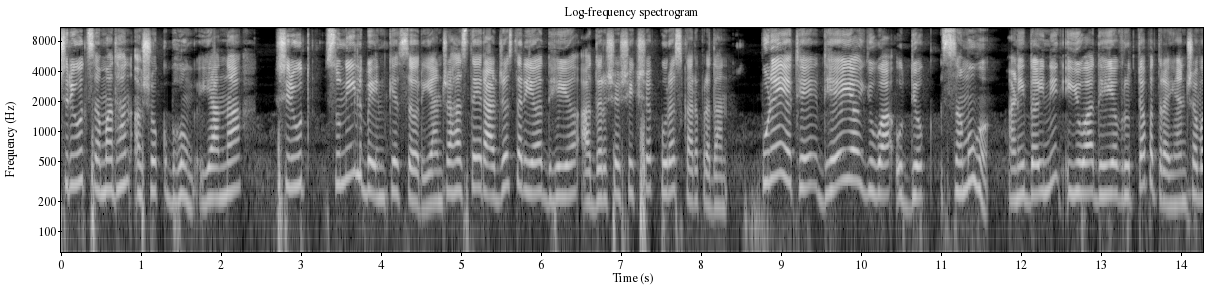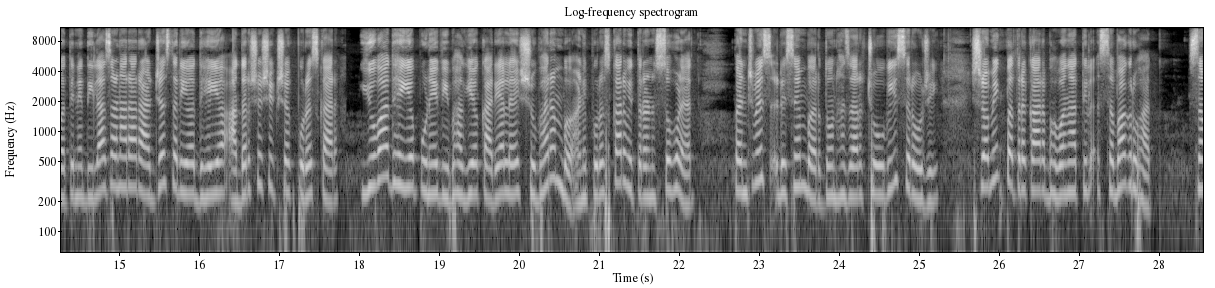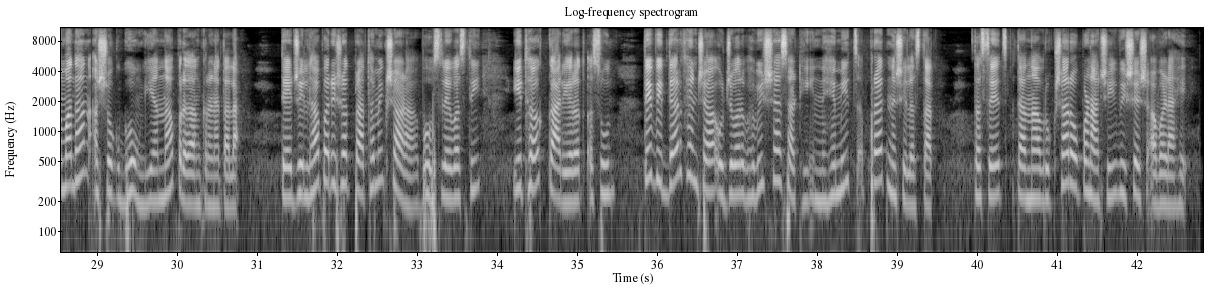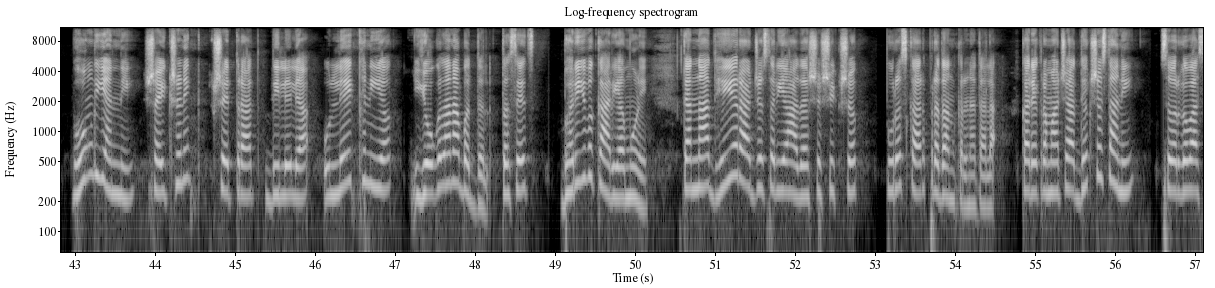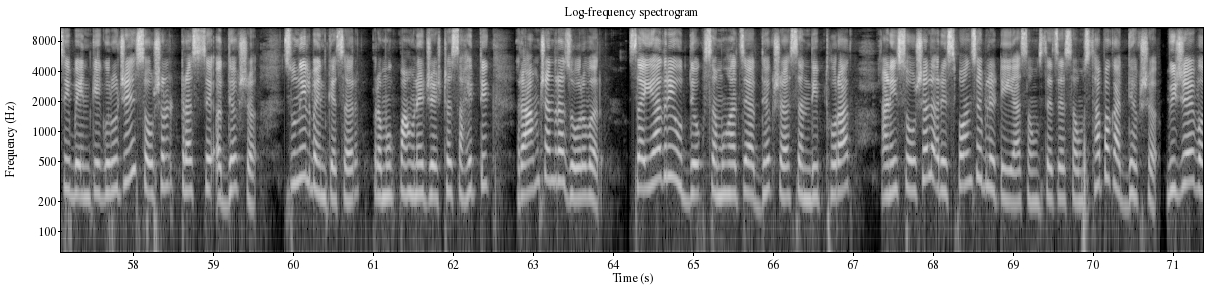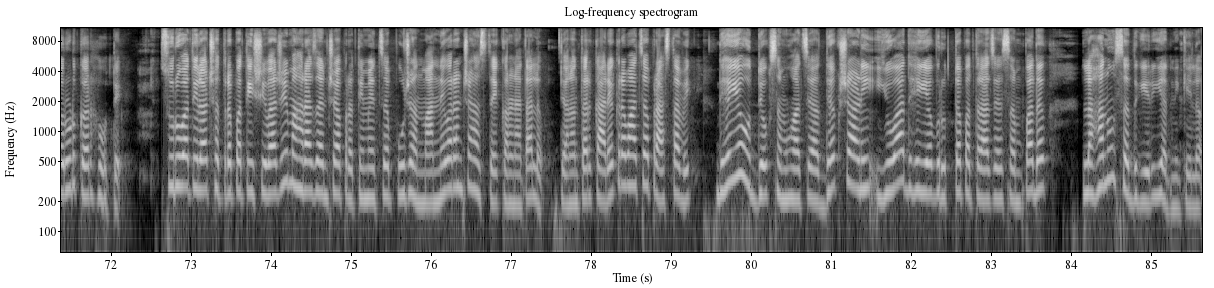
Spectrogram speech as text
श्रीयुत समाधान अशोक भोंग यांना श्रीयुत सुनील बेनके सर यांच्या हस्ते राज्यस्तरीय ध्येय आदर्श शिक्षक पुरस्कार प्रदान. पुणे येथे ध्येय युवा उद्योग समूह आणि दैनिक युवा ध्येय वृत्तपत्र यांच्या वतीने दिला जाणारा राज्यस्तरीय ध्येय आदर्श शिक्षक पुरस्कार युवा ध्येय पुणे विभागीय कार्यालय शुभारंभ आणि पुरस्कार वितरण सोहळ्यात पंचवीस डिसेंबर दोन हजार चोवीस रोजी श्रमिक पत्रकार भवनातील सभागृहात समाधान अशोक भोंग यांना प्रदान करण्यात आला. ते जिल्हा परिषद प्राथमिक शाळा भोसले वस्ती इथं कार्यरत असून ते विद्यार्थ्यांच्या उज्ज्वल भविष्यासाठी नेहमीच प्रयत्नशील असतात. तसेच त्यांना वृक्षारोपणाची विशेष आवड आहे. भोंग यांनी शैक्षणिक क्षेत्रात दिलेल्या उल्लेखनीय योगदानाबद्दल तसेच भरीव कार्यामुळे त्यांना ध्येय राज्यस्तरीय आदर्श शिक्षक पुरस्कार प्रदान करण्यात आला. कार्यक्रमाच्या अध्यक्षस्थानी स्वर्गवासी बेनके गुरुजी सोशल ट्रस्टचे अध्यक्ष सुनील बेनके सर प्रमुख पाहुणे ज्येष्ठ साहित्यिक रामचंद्र जोरवर सह्याद्री उद्योग समूहाचे अध्यक्ष संदीप थोरात आणि सोशल रिस्पॉन्सिबिलिटी या संस्थेचे संस्थापक अध्यक्ष विजय वरुडकर होते. सुरुवातीला छत्रपती शिवाजी महाराजांच्या प्रतिमेचं पूजन मान्यवरांच्या हस्ते करण्यात आलं. त्यानंतर कार्यक्रमाचं प्रास्ताविक ध्येय उद्योग समूहाचे अध्यक्ष आणि युवा ध्येय वृत्तपत्राचे संपादक लहानू सदगीर यांनी केलं.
